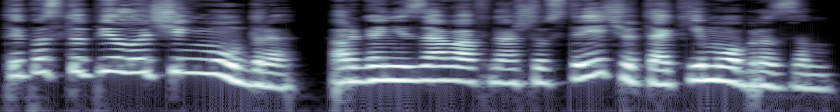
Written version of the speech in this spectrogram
Ты поступил очень мудро, организовав нашу встречу таким образом.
